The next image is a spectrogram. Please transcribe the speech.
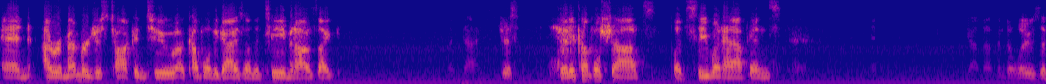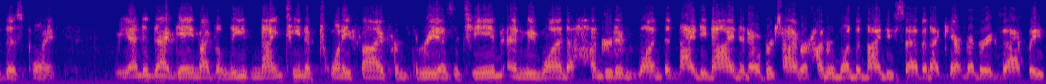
and I remember just talking to a couple of the guys on the team and I was like just hit a couple shots. Let's see what happens. Got nothing to lose at this point we ended that game, I believe, 19 of 25 from three as a team, and we won 101 to 99 in overtime, or 101 to 97. I can't remember exactly,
